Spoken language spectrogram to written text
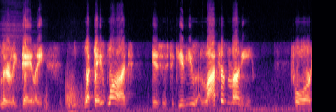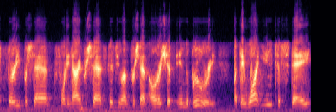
literally daily. What they want is is to give you lots of money for 30%, 49%, 51% ownership in the brewery, but they want you to stay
